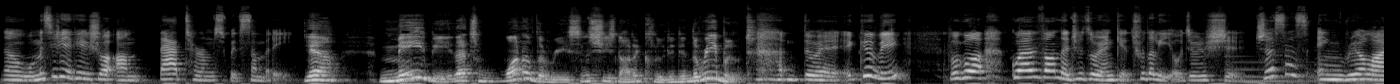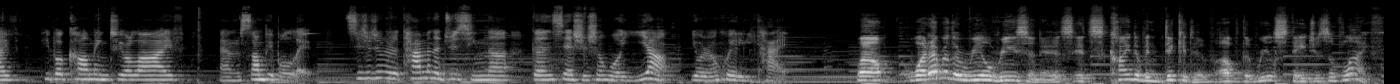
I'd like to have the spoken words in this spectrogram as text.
那我们其实也可以说 on bad terms with somebody。 Yeah, maybe that's one of the reasons she's not included in the reboot. 对，it could be。 不过官方的制作人给出的理由就是，just as in real life, people come into your life and some people leave。其实就是他们的剧情呢，跟现实生活一样，有人会离开。 Well, whatever the real reason is, it's kind of indicative of the real stages of life.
